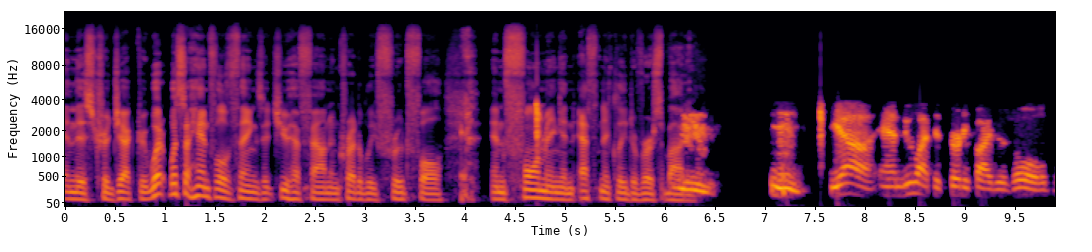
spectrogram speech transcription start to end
in this trajectory. What, what's a handful of things that you have found incredibly fruitful in forming an ethnically diverse body? Mm-hmm. mm-hmm. Yeah, and New Life is 35 years old,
